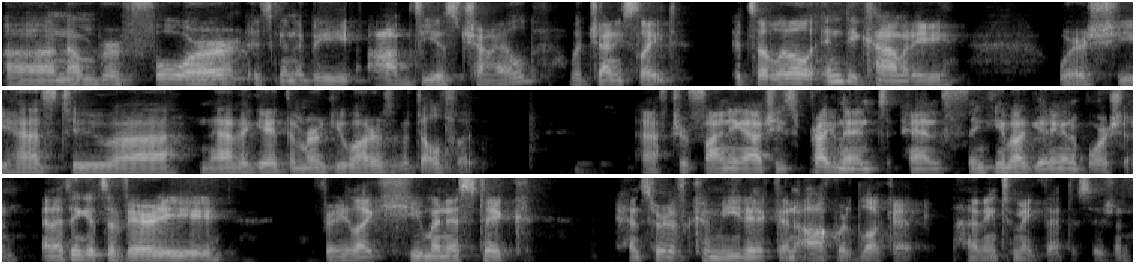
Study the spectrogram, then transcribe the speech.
Uh, number four is going to be Obvious Child with Jenny Slate. It's a little indie comedy where she has to uh, navigate the murky waters of adulthood after finding out she's pregnant and thinking about getting an abortion. And I think it's a very very like humanistic and sort of comedic and awkward look at having to make that decision.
